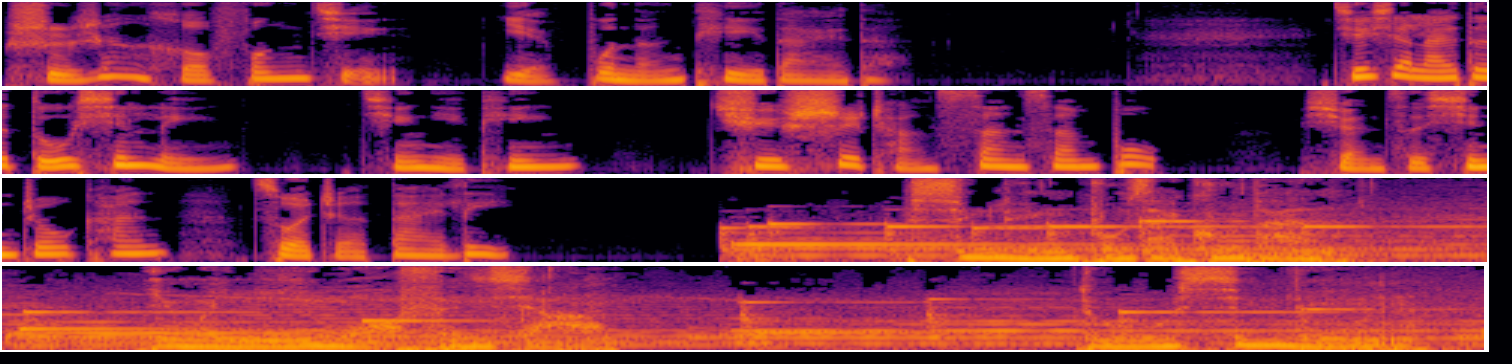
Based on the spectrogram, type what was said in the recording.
是任何风景也不能替代的。接下来的读心灵，请你听《去市场散散步》，选自《新周刊》，作者戴笠。心灵不再孤单，因为你我分享。读心灵。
